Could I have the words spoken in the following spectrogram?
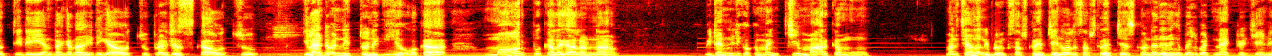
ఒత్తిడి అంటాం కదా ఇది కావచ్చు ప్రెషర్స్ కావచ్చు ఇలాంటివన్నీ తొలగి ఒక మార్పు కలగాలన్నా వీటన్నిటికీ ఒక మంచి మార్గము. మన ఛానల్ ఇప్పుడు సబ్స్క్రైబ్ చేయని వాళ్ళు సబ్స్క్రైబ్ చేసుకోండి. అదేవిధంగా బెల్ బటన్ యాక్టివేట్ చేయండి.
